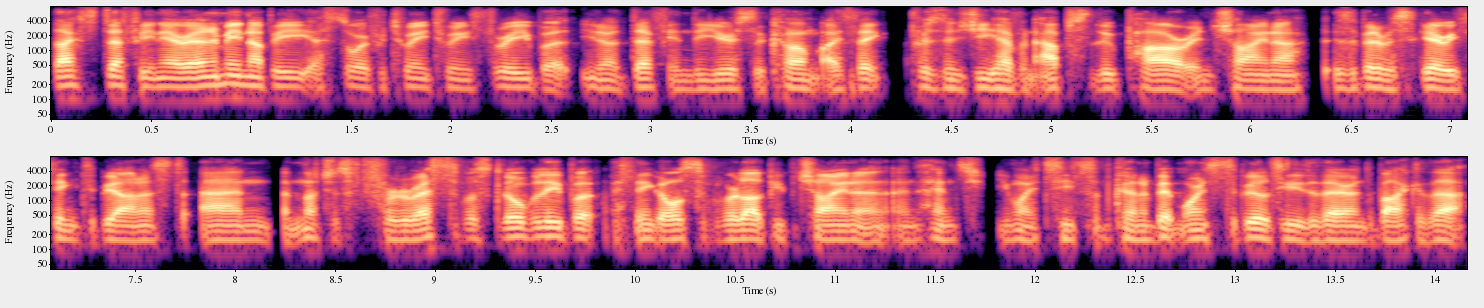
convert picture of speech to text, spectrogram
that's definitely an area. And it may not be a story for 2023, but you know, definitely in the years to come, I think President Xi having absolute power in China is a bit of a scary thing, to be honest. And not just for the rest of us globally, but I think also for a lot of people in China. And hence, you might see some kind of bit more instability there in the back of that.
